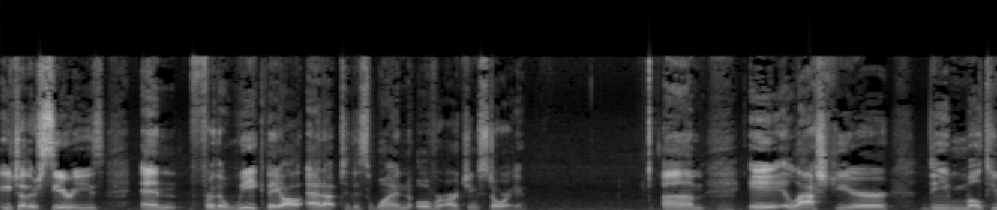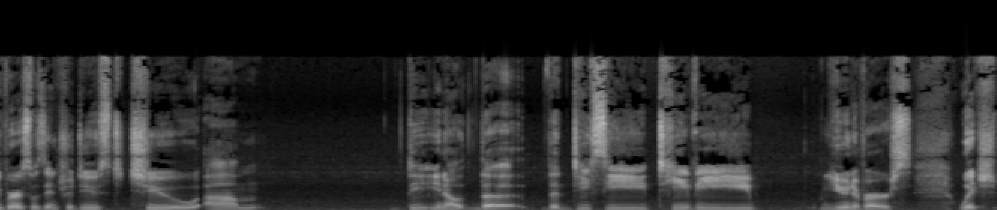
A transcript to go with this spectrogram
each other's series, and for the week they all add up to this one overarching story. Um, it, last year, the multiverse was introduced to um, the you know the the DC TV universe, which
